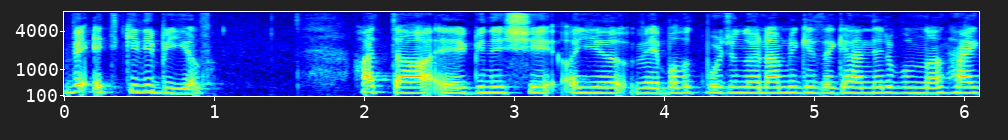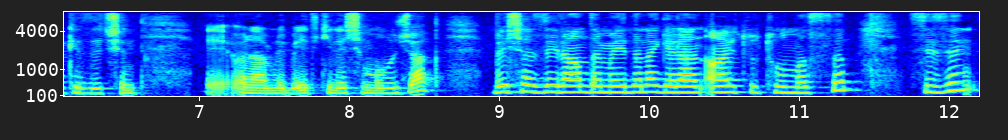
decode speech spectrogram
ve etkili bir yıl. Hatta e, güneşi, ayı ve balık burcunda önemli gezegenleri bulunan herkes için önemli bir etkileşim olacak. 5 Haziran'da meydana gelen ay tutulması sizin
